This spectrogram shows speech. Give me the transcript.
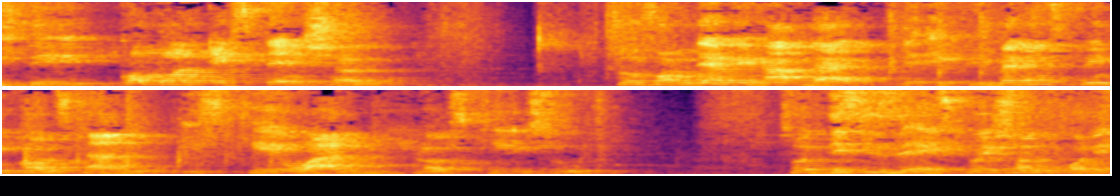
is the common extension. So from there we have that the equivalent spring constant is K1 plus K2. So this is the expression for the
